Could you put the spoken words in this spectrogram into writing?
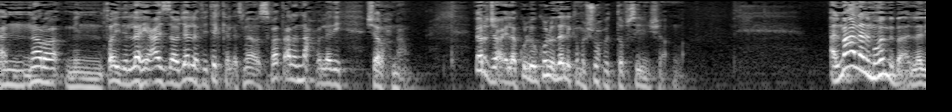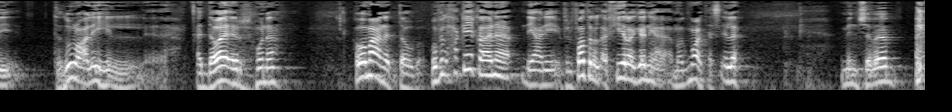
أن نرى من فيض الله عز وجل في تلك الأسماء والصفات على النحو الذي شرحناه. ارجع إلى كل كل ذلك مشروح بالتفصيل إن شاء الله. المعنى المهم بقى الذي تدور عليه الدوائر هنا هو معنى التوبة. وفي الحقيقة أنا يعني في الفترة الأخيرة جاني مجموعة أسئلة من شباب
